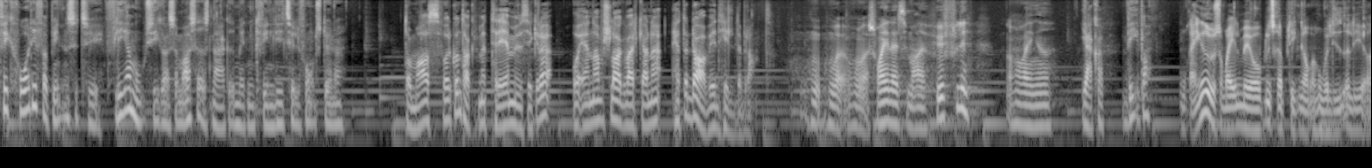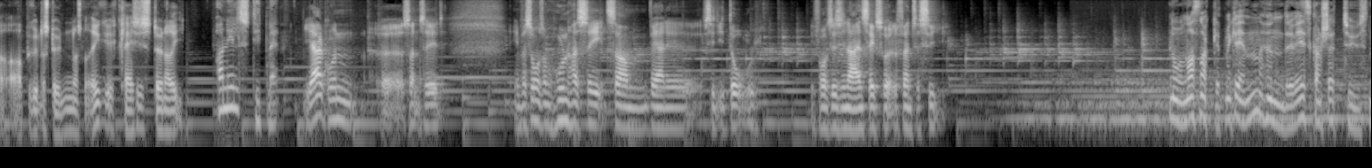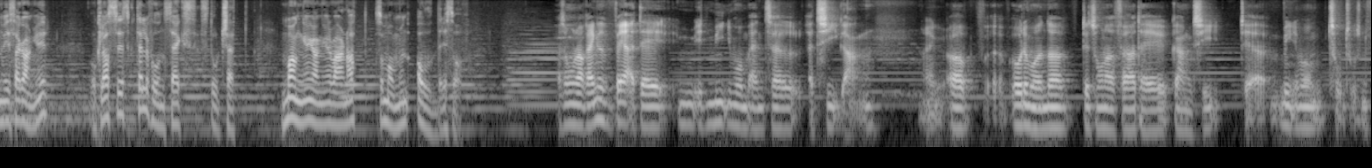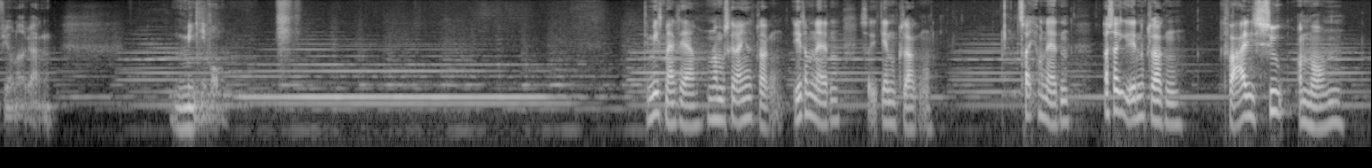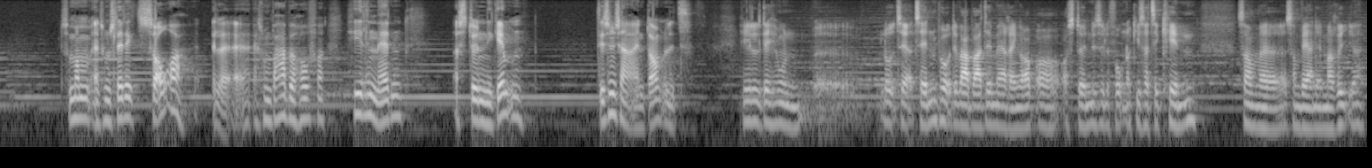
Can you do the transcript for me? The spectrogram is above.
Fik hurtig forbindelse til flere musikere, som også havde snakket med den kvindelige telefonstønder. Thomas får kontakt med tre musikere, og en av slagverkerne heter David Hildebrandt. Hun, hun, var, hun var som regel altid meget høflig, når hun ringede. Jakob Weber. Hun ringede jo som regel med åbningsreplikken om, at hun var liderlig og, og begyndte at stønne og sådan noget. Ikke klassisk stønneri. Og Nils Dittmann. Jeg er kun øh, sådan set en person, som hun har set som værende sit idol i forhold til sin egen seksuelle fantasi. Noen har snakket med kvinnen hundrevis, kanskje tusenvis av ganger. Og klassisk telefonsex stort sett. Mange ganger hver natt, som om hun aldri sov. Altså hun har ringet hver dag et minimum antal af 10 gange. Og 8 måneder, det er 240 dage gange 10. Det er minimum 2.400 gange. Minimum. Det mest mærkelige er, hun har måske ringet klokken 1 om natten, så igen klokken 3 om natten, og så igen klokken kvart i syv om morgenen. Som om, at hun slet ikke sover, eller at hun bare har behov for hele natten at stønne igennem. Det synes jeg er ejendommeligt. Hele det, hun øh, lod til at tænde på, det var bare det med at ringe op og, og stønne i telefonen og give sig til kende som, øh, som værende Maria.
